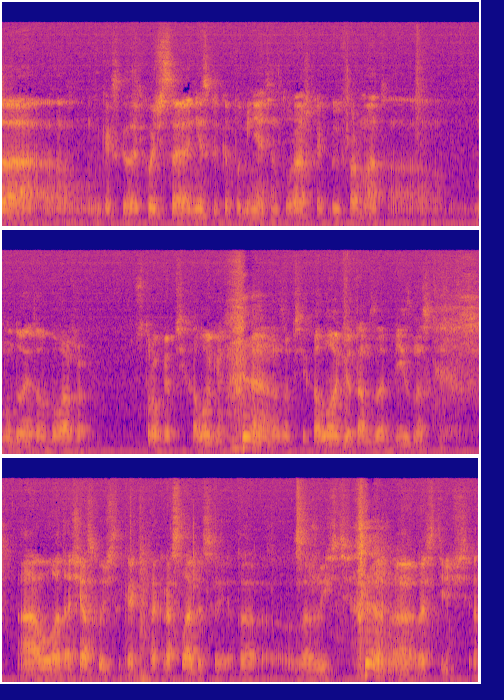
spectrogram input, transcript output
э, как сказать, хочется несколько поменять антураж, как бы формат. Э, ну, до этого была же строгая психология, за психологию, там, за бизнес. А, вот, а сейчас хочется как-то так расслабиться и это за жизнь растечься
